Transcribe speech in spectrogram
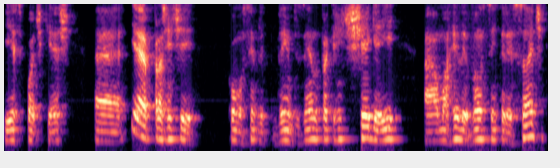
e esse podcast. É, e é para a gente, como sempre venho dizendo, para que a gente chegue aí a uma relevância interessante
